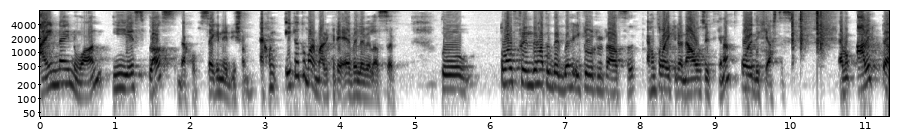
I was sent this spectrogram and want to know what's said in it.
nine nine one ES plus দেখো সেকেন্ড এডিশন এখন এটা তোমার মার্কেটে অ্যাভেলেবেল আছে। তো তোমার ফ্রেন্ডদের হাতে দেখবে এই ক্যালকুলেটর আছে। এখন তোমার এটা নেওয়া উচিত কিনা? পরে দেখে আসতেছি। এবং আরেকটা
